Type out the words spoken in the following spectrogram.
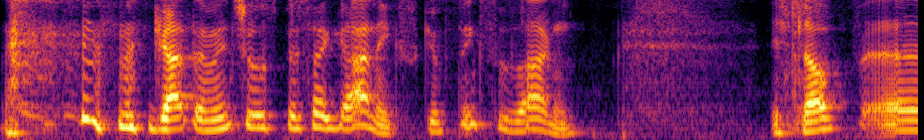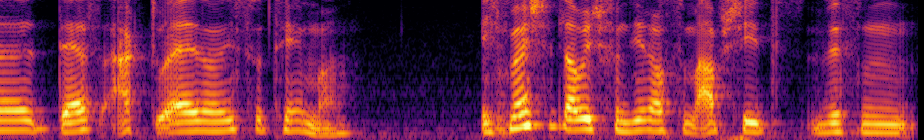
Gardner Minshew ist bisher gar nichts. Gibt's nichts zu sagen. Ich glaube, äh, der ist aktuell noch nicht so Thema. Ich möchte, glaube ich, von dir noch zum Abschied wissen,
